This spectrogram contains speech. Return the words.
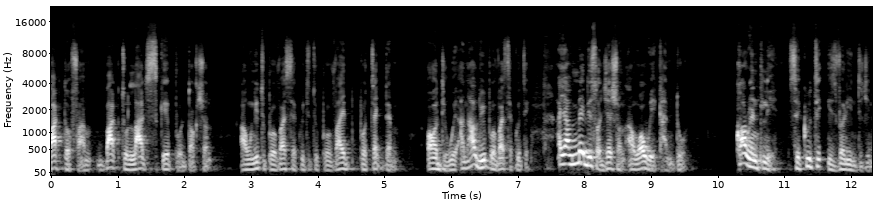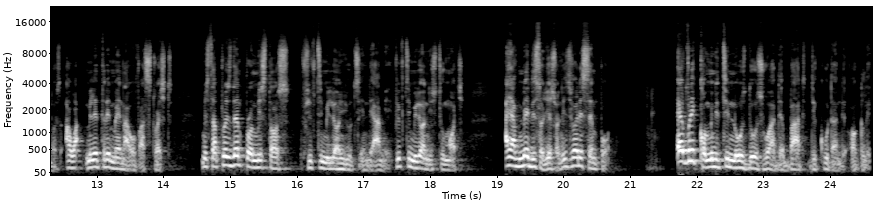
back to farm, back to large-scale production. And we need to provide security to provide, protect them all the way. And how do we provide security? I have made this suggestion and what we can do. Currently, security is very indigenous. Our military men are overstretched. Mr. President promised us 50 million youths in the army. 50 million is too much. I have made this suggestion. It's very simple. Every community knows those who are the bad, the good, and the ugly.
